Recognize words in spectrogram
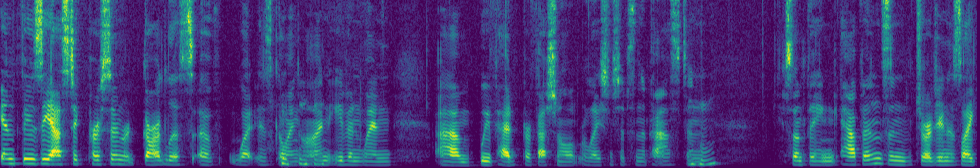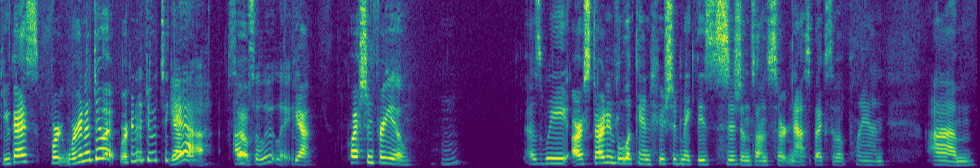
enthusiastic person, regardless of what is going on, even when um, we've had professional relationships in the past and Mm-hmm. something happens and Georgina's like, you guys, we're, we're going to do it. We're going to do it together. Yeah, absolutely. Yeah. Question for you. Mm-hmm. As we are starting to look in who should make these decisions on certain aspects of a plan, um,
